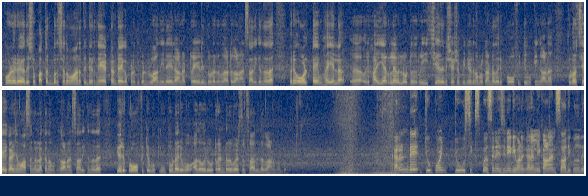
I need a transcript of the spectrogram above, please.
ഇപ്പോഴൊരു ഏകദേശം പത്തൊൻപത് ശതമാനത്തിന്റെ ഒരു നേട്ടം രേഖപ്പെടുത്തിക്കൊണ്ടുള്ള നിലയിലാണ് ട്രേഡിംഗ് തുടരുന്നതായിട്ട് കാണാൻ സാധിക്കുന്നത്. ഒരു ഓൾ ടൈം ഹൈ അല്ല ഒരു ഹയർ ലെവലിലോട്ട് റീച്ച് ചെയ്തതിന് ശേഷം പിന്നീട് നമ്മൾ കണ്ടത് ഒരു പ്രോഫിറ്റ് ബുക്കിംഗ് ആണ്. തുടർച്ചയായി കഴിഞ്ഞ മാസങ്ങളിലൊക്കെ നമുക്ക് കാണാൻ സാധിക്കുന്നത്. ഈ ഒരു പ്രോഫിറ്റ് ബുക്കിംഗ് തുടരുമോ? അതോ ഒരു ട്രെൻഡ് റിവേഴ്സൽ സാധ്യത കാണുന്നുണ്ടോ? Current two point two six പെർസെന്റേജിന്റെ ഇടിവാണ് കറന്റ് കാണാൻ സാധിക്കുന്നത്.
